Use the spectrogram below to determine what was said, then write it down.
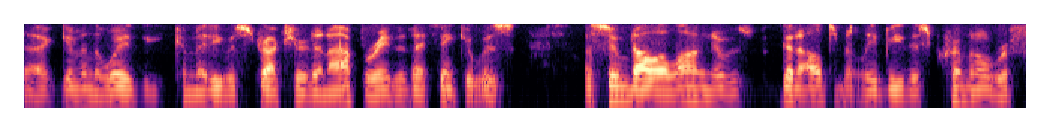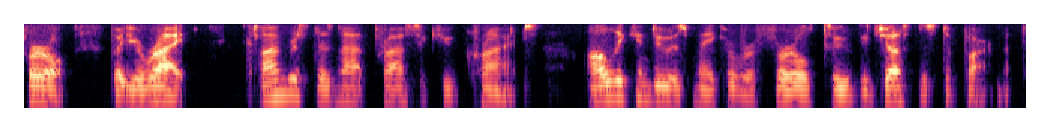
uh, given the way the committee was structured and operated. I think it was assumed all along there was going to ultimately be this criminal referral. But you're right. Congress does not prosecute crimes. All they can do is make a referral to the Justice Department.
